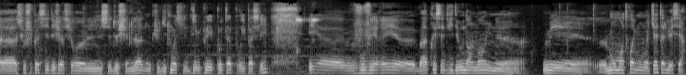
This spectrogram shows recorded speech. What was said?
euh, parce que je suis passé déjà sur euh, ces deux chaînes là, donc dites-moi si le gameplay est potable pour y passer. Et euh, vous verrez bah, après cette vidéo normalement une mon moins 3 et mon moins 4 à l'USR.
